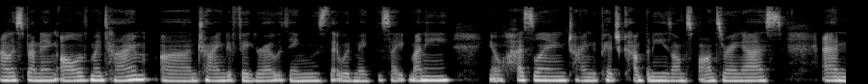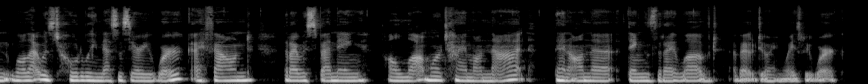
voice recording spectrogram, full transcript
I was spending all of my time on trying to figure out things that would make the site money, you know, hustling, trying to pitch companies on sponsoring us. And while that was totally necessary work, I found that I was spending a lot more time on that than on the things that I loved about doing Ways We Work,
